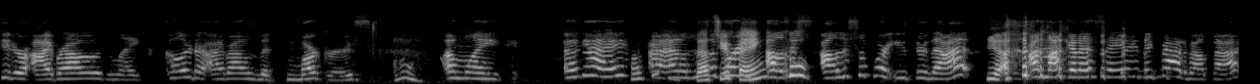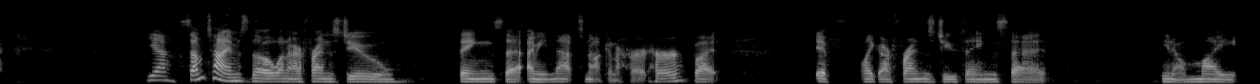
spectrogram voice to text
did her eyebrows and like colored her eyebrows with markers. Oh, I'm like, okay, Okay. I'll just That's your support you- thing? I'll Cool. just I'll just support you through that. yeah. I'm not gonna say anything bad about that. yeah. Sometimes though when our friends do things that I mean that's not going to hurt her, but if like our friends do things that you know might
